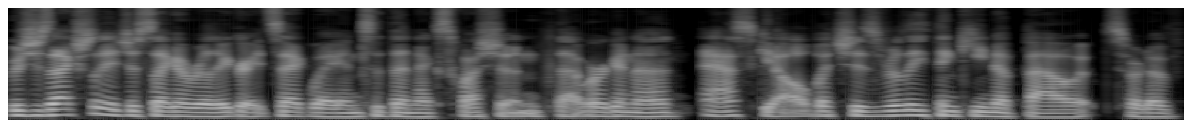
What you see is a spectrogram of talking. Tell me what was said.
Which is actually just like a really great segue into the next question that we're going to ask y'all, which is really thinking about sort of,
